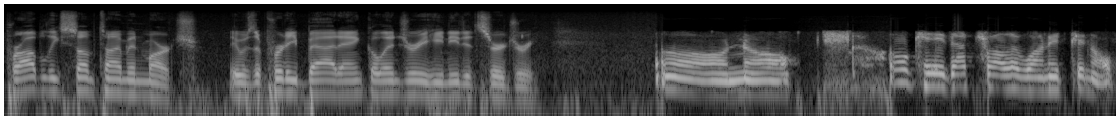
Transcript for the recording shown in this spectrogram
Probably sometime in March. It was a pretty bad ankle injury. He needed surgery. Oh no. Okay, that's all I wanted to know.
